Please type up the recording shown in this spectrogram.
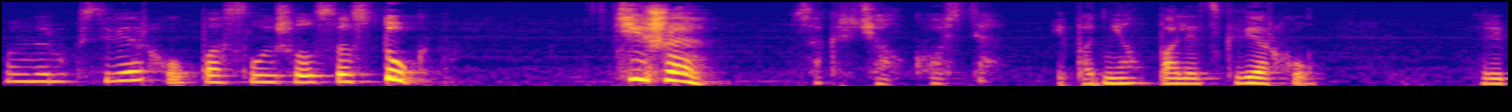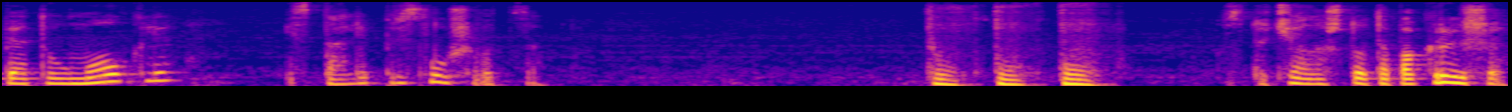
Вдруг сверху послышался стук. «Тише!» — закричал Костя и поднял палец кверху. Ребята умолкли и стали прислушиваться. Туф-туф-туф! Стучало что-то по крыше.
